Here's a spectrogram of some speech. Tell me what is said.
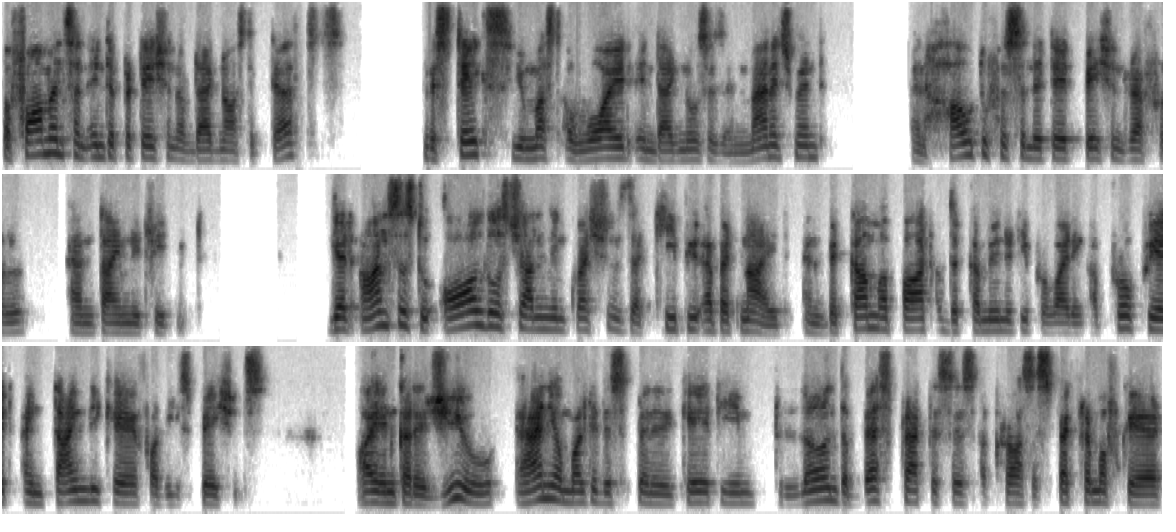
performance and interpretation of diagnostic tests, mistakes you must avoid in diagnosis and management, and how to facilitate patient referral and timely treatment. Get answers to all those challenging questions that keep you up at night and become a part of the community providing appropriate and timely care for these patients. I encourage you and your multidisciplinary care team to learn the best practices across a spectrum of care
